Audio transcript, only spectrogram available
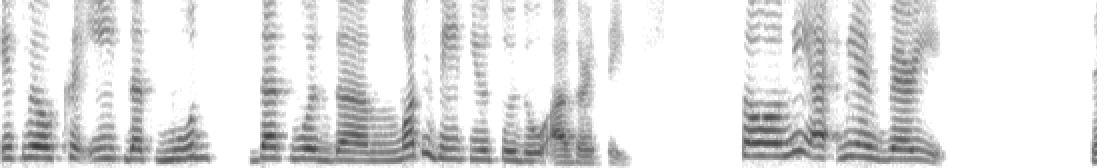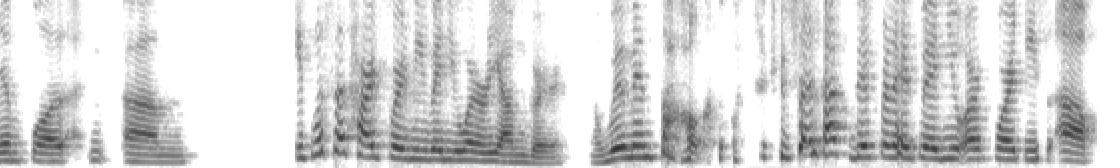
it will create that mood that would um, motivate you to do other things so me I, me i'm very simple. Um it was not hard for me when you were younger. Women talk. It's a lot different when you are 40s up.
